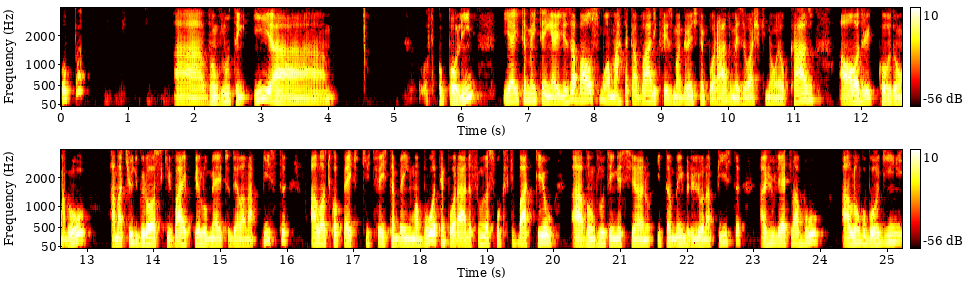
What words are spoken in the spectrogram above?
Opa! A Van Vluten e a Pauline. E aí também tem a Elisa Balsamo, a Marta Cavalli, que fez uma grande temporada, mas eu acho que não é o caso. A Audrey Cordon-Ragot, a Mathilde Gross, que vai pelo mérito dela na pista, a Lotte Kopeck, que fez também uma boa temporada, foi uma das poucas que bateu a Van Vluten nesse ano e também brilhou na pista, a Juliette Labu, a Longo Borghini,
